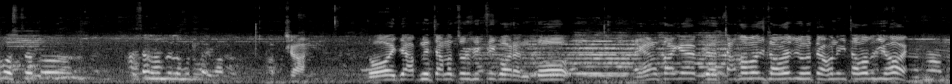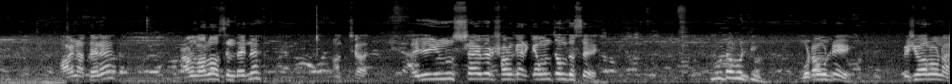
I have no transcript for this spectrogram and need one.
অবস্থা তো আচ্ছা। তো এই যে আপনি চানাচুর বিক্রি করেন তো এখানে তো আগে চাঁদাবাজি টাদাবাজি হতো এখন কি চাঁদাবাজি হয়? না হয় না তাই না? কারণ ভালো আছেন তাই না? আচ্ছা। এই যে ইউনুস সাহেবের সরকার কেমন চলতেছে? মোটামুটি। মোটামুটি? বেশি ভালো না?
